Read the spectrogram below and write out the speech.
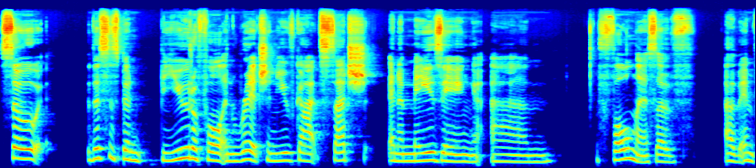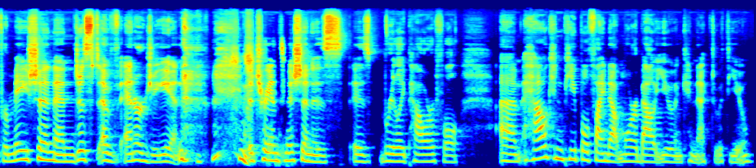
So this has been beautiful and rich and you've got such an amazing um fullness of of information and just of energy and the transmission is is really powerful. Um, how can people find out more about you and connect with you?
